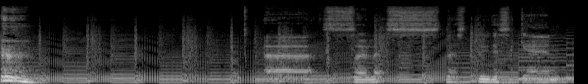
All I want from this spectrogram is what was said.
Uh, so let's let's do this again.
